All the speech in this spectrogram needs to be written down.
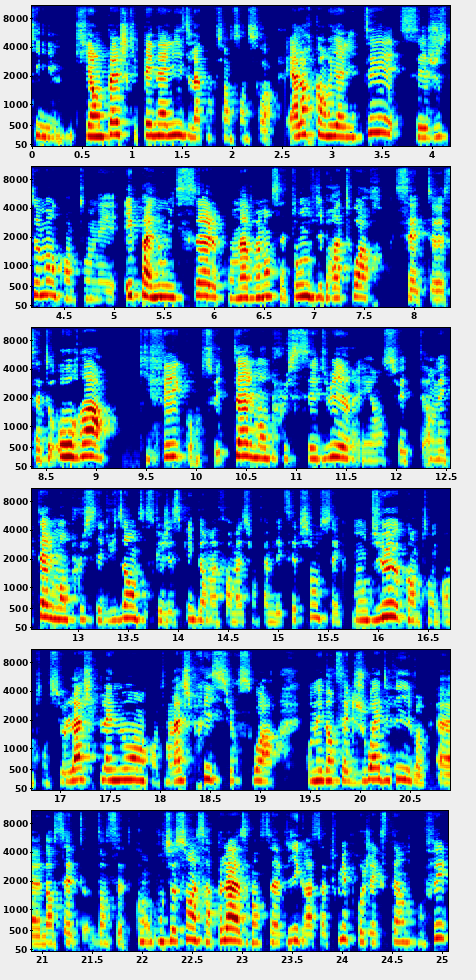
qui, qui empêche, qui pénalise la confiance en soi. Et alors qu'en réalité, c'est justement quand on est épanoui seul qu'on a vraiment cette onde vibratoire, cette, cette aura qui fait qu'on se fait tellement plus séduire et on, se fait, on est tellement plus séduisante. C'est ce que j'explique dans ma formation Femme d'exception. C'est, mon Dieu, quand on, quand on se lâche pleinement, quand on lâche prise sur soi, qu'on est dans cette joie de vivre, euh, dans cette, dans cette, qu'on, se sent à sa place dans sa vie grâce à tous les projets externes qu'on fait,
